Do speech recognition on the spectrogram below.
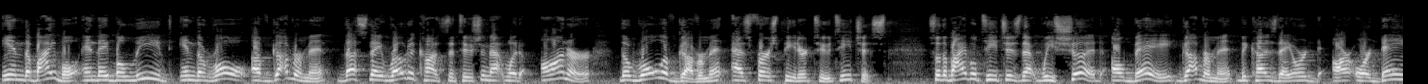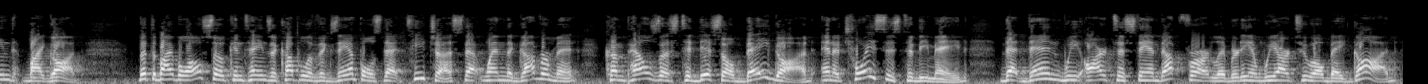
in the Bible and they believed in the role of government. Thus, they wrote a constitution that would honor the role of government as 1 Peter 2 teaches. So the Bible teaches that we should obey government because they are ordained by God. But the Bible also contains a couple of examples that teach us that when the government compels us to disobey God and a choice is to be made, that then we are to stand up for our liberty and we are to obey God,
